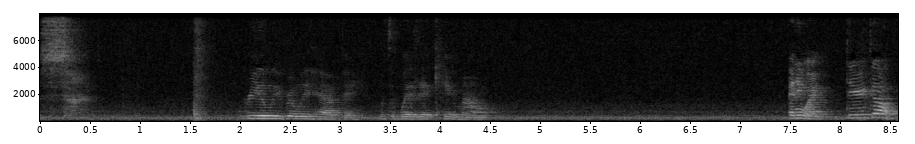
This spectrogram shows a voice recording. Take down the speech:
S- Really, really happy with the way they came out. Anyway, there you go.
